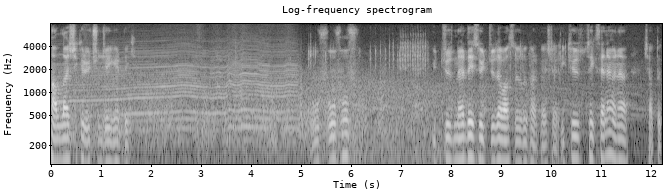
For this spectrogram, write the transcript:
Allah'a şükür üçüncüye girdik. Of of of. 300 neredeyse 300'e basıyorduk arkadaşlar. 280'e öne çarptık.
